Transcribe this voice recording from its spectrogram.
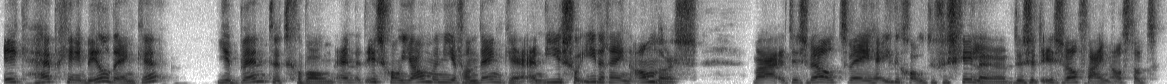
ik heb geen beelddenken. Je bent het gewoon. En het is gewoon jouw manier van denken. En die is voor iedereen anders. Maar het is wel twee hele grote verschillen. Dus het is wel fijn als dat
